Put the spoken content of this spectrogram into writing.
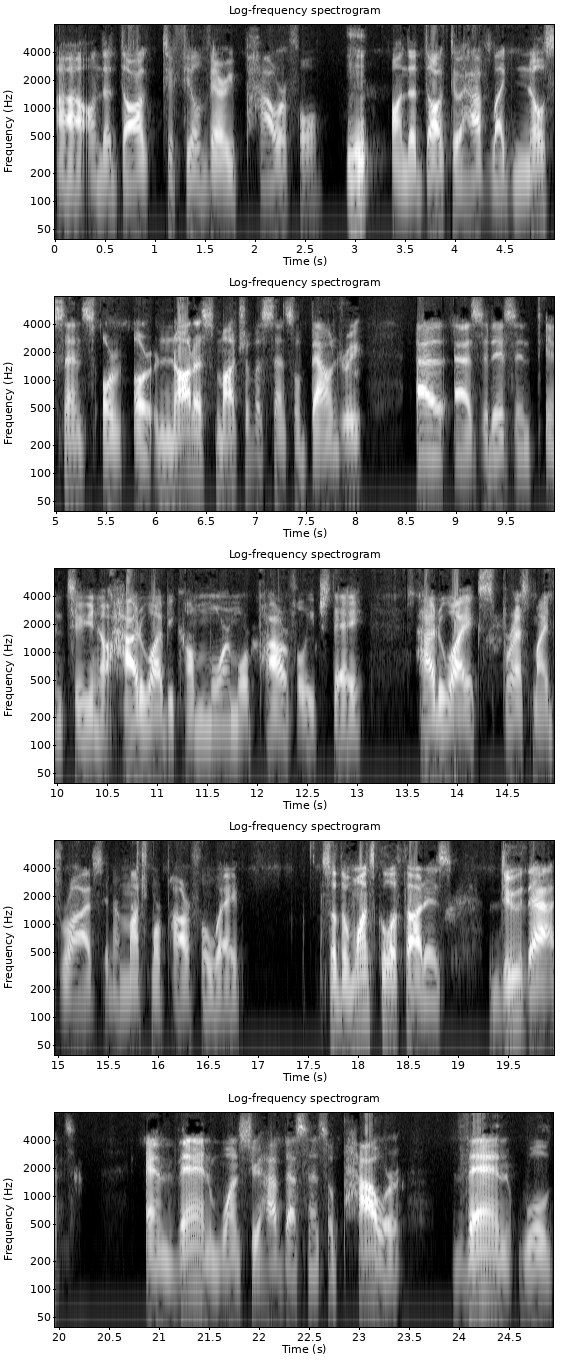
uh, on the dog to feel very powerful, mm-hmm. on the dog to have like no sense or or not as much of a sense of boundary as, as it is in, into you know how do I become more and more powerful each day? How do I express my drives in a much more powerful way? So the one school of thought is do that, and then once you have that sense of power, then we'll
